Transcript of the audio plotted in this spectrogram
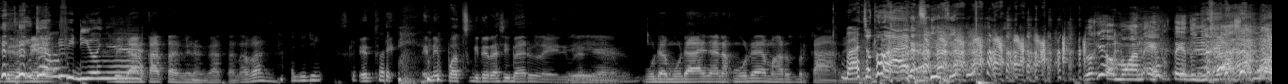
itu, itu yang videonya beda angkatan beda angkatan apa jadi skip It- sorry ini pots generasi baru lah ya dibilangnya. iya muda-mudanya anak muda emang harus berkarya bacot lah anjing. Lo kayak omongan RT 17-an lo.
